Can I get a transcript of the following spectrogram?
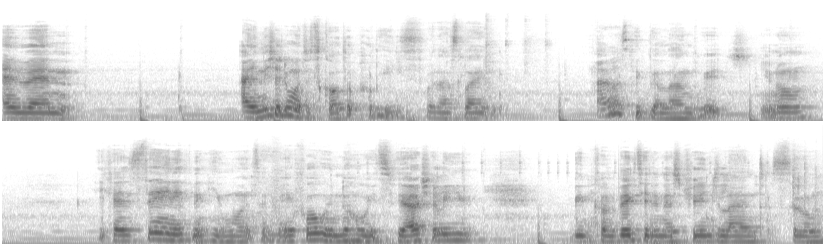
And then I initially wanted to call the police, but I was like, I don't speak the language, you know. He can say anything he wants, and before we know it, we actually been convicted in a strange land. So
